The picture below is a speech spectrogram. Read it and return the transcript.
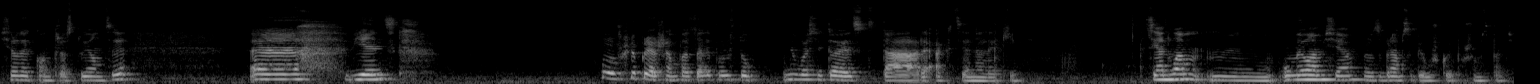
środek kontrastujący. E, więc o, przepraszam Was, ale po prostu no właśnie to jest ta reakcja na leki. Zjadłam, mm, umyłam się, rozbrałam sobie łóżko i poszłam spać.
